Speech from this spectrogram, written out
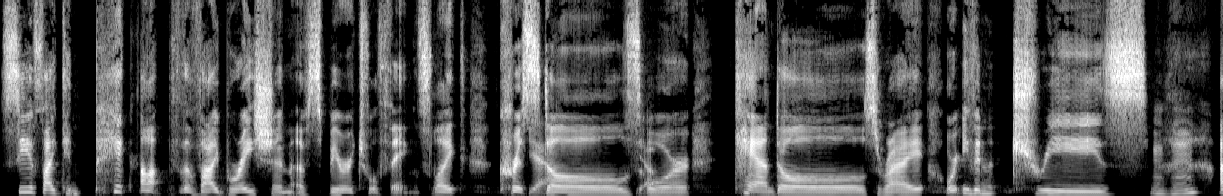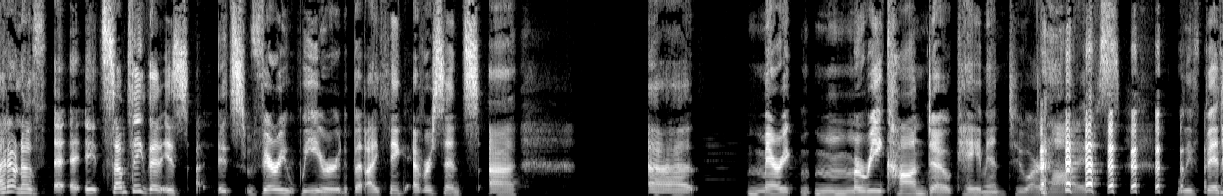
see if I can pick up the vibration of spiritual things like crystals Yeah. or candles, right? Or even trees. Mm-hmm. I don't know if uh, uh, it's something that is it's very weird, but I think ever since uh uh Mary Marie Kondo came into our lives, we've been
